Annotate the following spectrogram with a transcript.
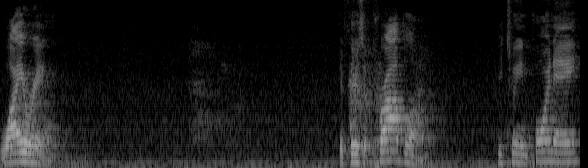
wiring. If there's a problem between point A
